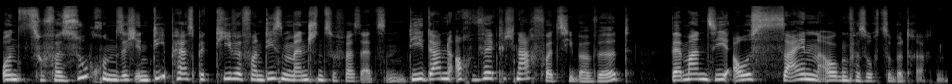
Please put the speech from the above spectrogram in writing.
und zu versuchen, sich in die Perspektive von diesen Menschen zu versetzen, die dann auch wirklich nachvollziehbar wird, wenn man sie aus seinen Augen versucht zu betrachten.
